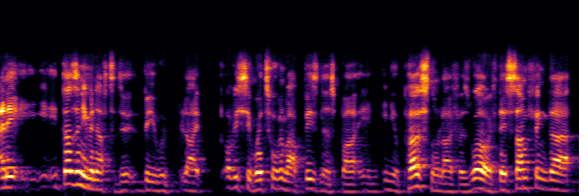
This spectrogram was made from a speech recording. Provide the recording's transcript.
And it it doesn't even have to do be with like obviously we're talking about business, but in, in your personal life as well, if there's something that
